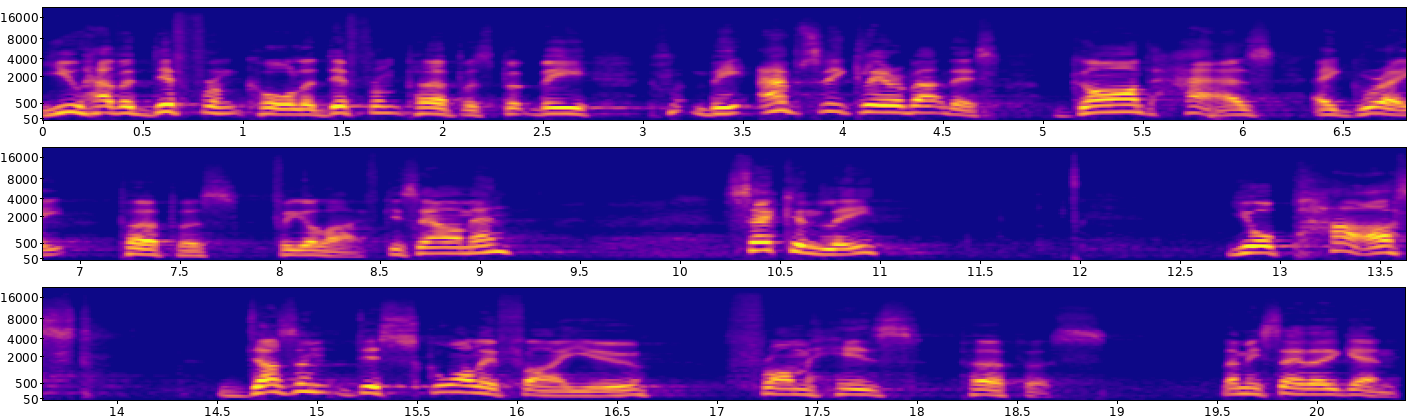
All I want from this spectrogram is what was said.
You have a different call, a different purpose, but be, be absolutely clear about this God has a great purpose for your life. Can you say amen? Secondly, your past doesn't disqualify you from his purpose. Let me say that again.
